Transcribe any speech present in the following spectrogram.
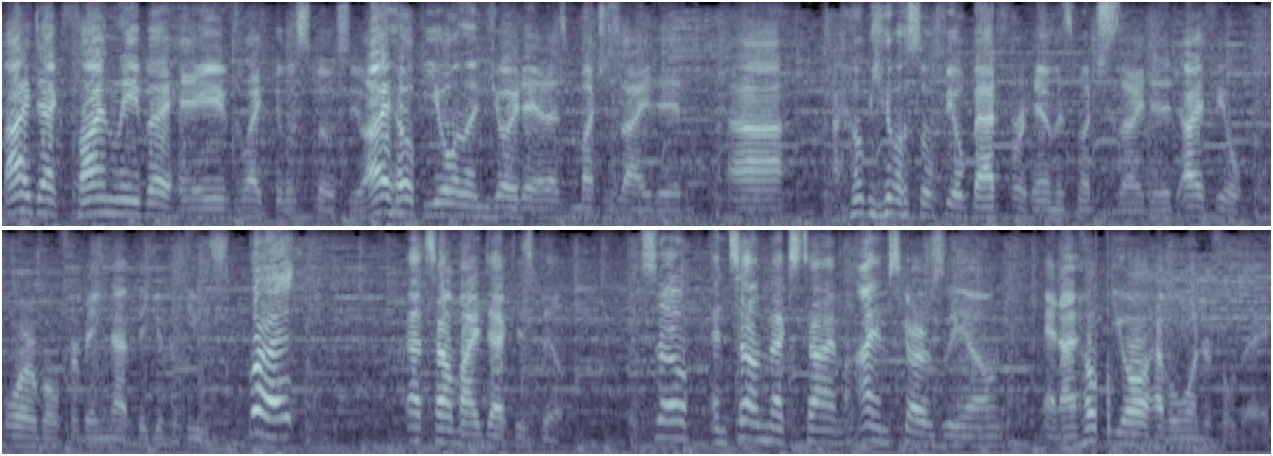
My deck finally behaved like it was supposed to. I hope you all enjoyed it as much as I did. Uh, I hope you also feel bad for him as much as I did. I feel horrible for being that big of a douche. But, that's how my deck is built. So, until next time, I am Scars Leone, and I hope you all have a wonderful day.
